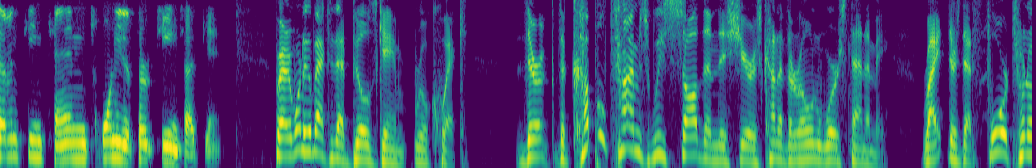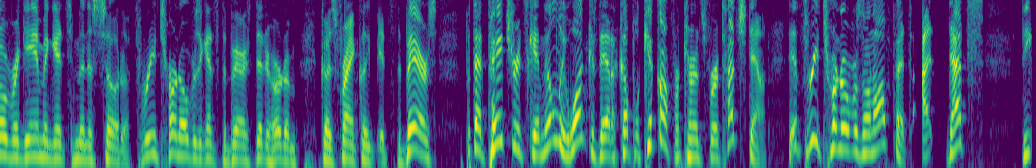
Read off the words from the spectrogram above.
17-10, 20 to 13 type game. Brad, I want to go back to that Bills game real quick. There, the couple times we saw them this year is kind of their own worst enemy, right? There's that four turnover game against Minnesota, three turnovers against the Bears. Didn't hurt them because, frankly, it's the Bears. But that Patriots game, they only won because they had a couple kickoff returns for a touchdown. They had three turnovers on offense. I, that's the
